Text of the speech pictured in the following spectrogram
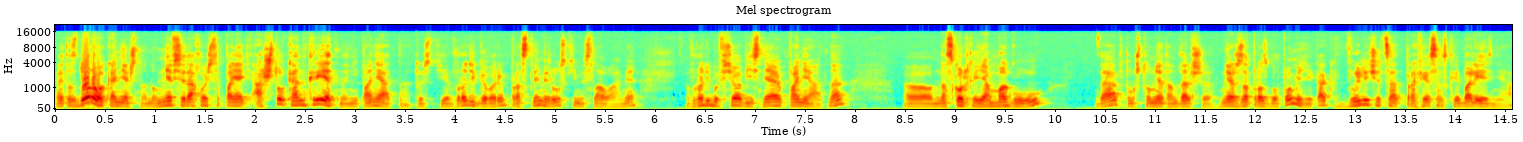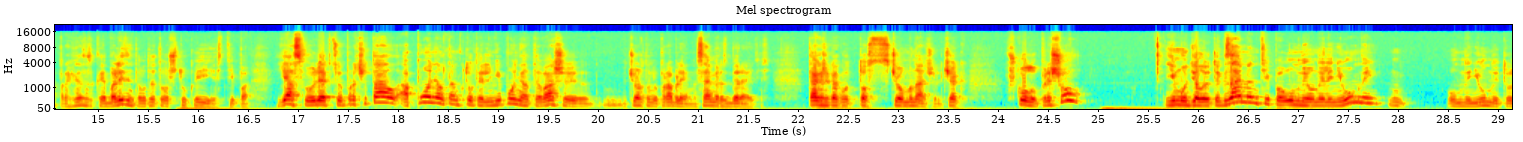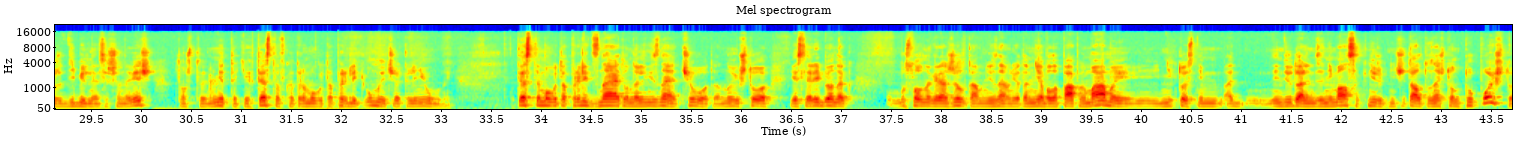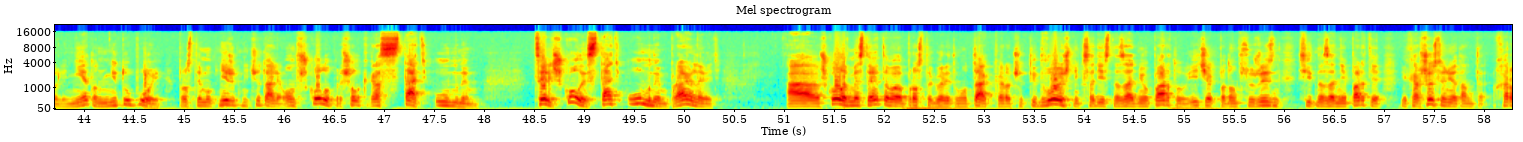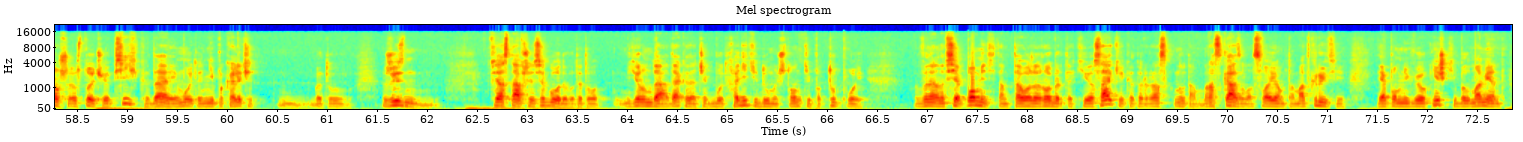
Это здорово, конечно, но мне всегда хочется понять, а что конкретно непонятно. То есть я вроде говорю простыми русскими словами, вроде бы все объясняю понятно, э, насколько я могу, да, потому что у меня там дальше, у меня же запрос был, помните, как вылечиться от профессорской болезни. А профессорская болезнь это вот эта вот штука и есть. Типа, я свою лекцию прочитал, а понял там кто-то или не понял, это ваши чертовы проблемы, сами разбирайтесь. Так же, как вот то, с чего мы начали. Человек в школу пришел, ему делают экзамен, типа, умный он или не умный, ну, умный, не умный, тоже дебильная совершенно вещь, потому что нет таких тестов, которые могут определить, умный человек или не умный. Тесты могут определить, знает он или не знает чего-то. Ну и что, если ребенок, условно говоря, жил там, не знаю, у него там не было папы, мамы, и никто с ним индивидуально не занимался, книжек не читал, то значит он тупой, что ли? Нет, он не тупой. Просто ему книжек не читали. Он в школу пришел как раз стать умным. Цель школы стать умным, правильно ведь? А школа вместо этого просто говорит ему, так, короче, ты двоечник, садись на заднюю парту, и человек потом всю жизнь сидит на задней парте. И хорошо, если у него там хорошая устойчивая психика, да, ему это не покалечит эту жизнь все оставшиеся годы. Вот это вот ерунда, да, когда человек будет ходить и думать, что он типа тупой. Вы, наверное, все помните там того же Роберта Киосаки, который рас, ну, там, рассказывал о своем там открытии. Я помню, в его книжке был момент,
